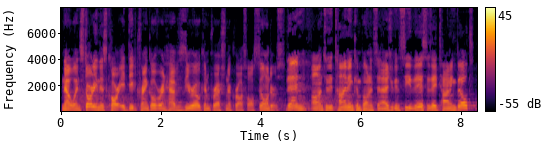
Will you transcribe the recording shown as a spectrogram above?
Now, when starting this car, it did crank over and have zero compression across all cylinders. Then onto the timing components. And as you can see, this is a timing belt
